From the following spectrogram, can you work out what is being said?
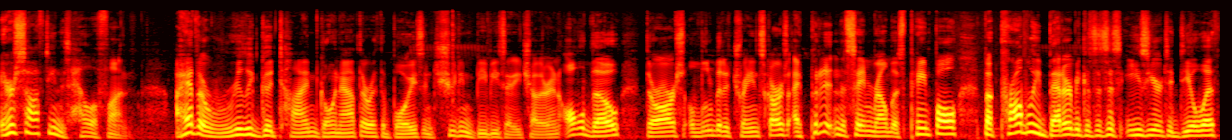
Airsofting is hella fun. I have a really good time going out there with the boys and shooting BBs at each other. And although there are a little bit of training scars, I put it in the same realm as paintball, but probably better because it's just easier to deal with.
